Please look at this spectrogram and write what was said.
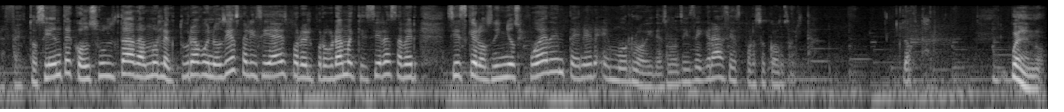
Perfecto. Siguiente consulta, damos lectura. Buenos días, felicidades por el programa. Quisiera saber si es que los niños pueden tener hemorroides. Nos dice gracias por su consulta. Doctor. Bueno,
